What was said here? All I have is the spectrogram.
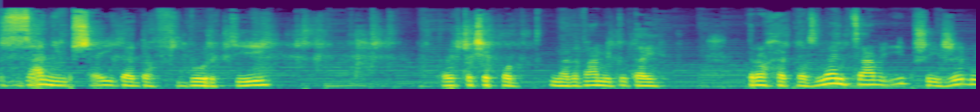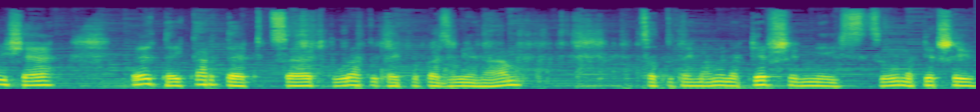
zanim przejdę do figurki, to jeszcze się pod, nad wami tutaj trochę poznęcam i przyjrzymy się e, tej karteczce, która tutaj pokazuje nam, co tutaj mamy na pierwszym miejscu. Na pierwszej,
